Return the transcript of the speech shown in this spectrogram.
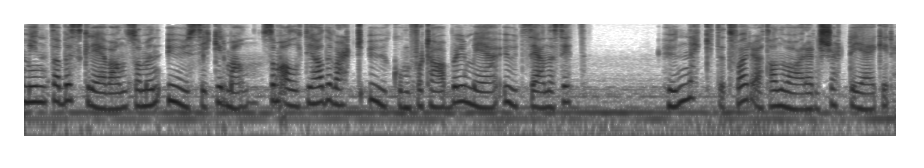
Minta beskrev han som en usikker mann som alltid hadde vært ukomfortabel med utseendet sitt. Hun nektet for at han var en skjørtejeger,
